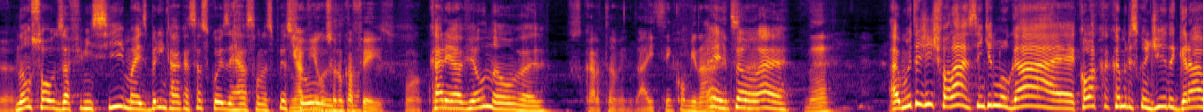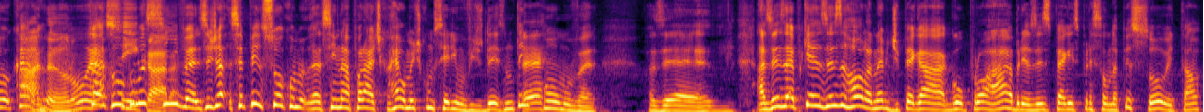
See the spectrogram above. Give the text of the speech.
É. Não só o desafio em si, mas brincar com essas coisas, a reação das pessoas. Em avião você nunca tal. fez. Com, com Cara, em avião não, velho. Os caras também. Aí que combinar é, antes, então, né? é. Né? Aí muita gente fala, ah, você tem que ir no lugar, é, coloca a câmera escondida e grava. Cara, ah, não, não é cara, assim, como, como cara. assim, velho? Você, já, você pensou como- assim na prática, realmente como seria um vídeo desse? Não tem É. como, velho. Fazer. é, Às vezes é porque às vezes rola, né? De pegar a GoPro, abre, às vezes pega a expressão da pessoa e tal.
